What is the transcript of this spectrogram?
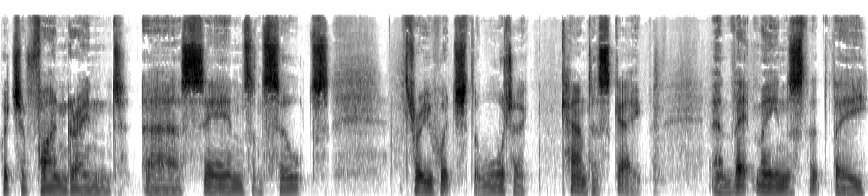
which are fine grained uh, sands and silts through which the water can't escape. And that means that the,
